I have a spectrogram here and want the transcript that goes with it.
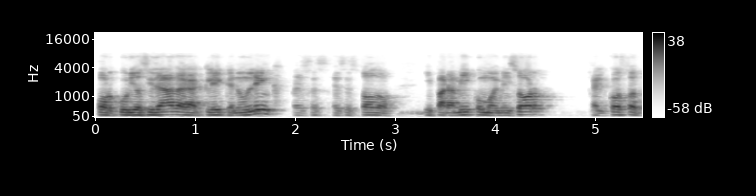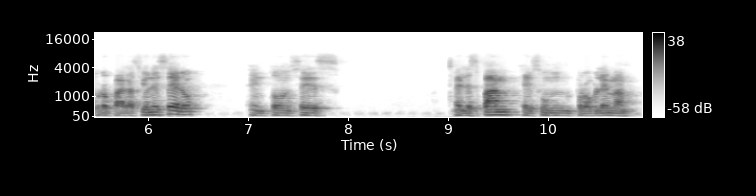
por curiosidad, haga clic en un link. Eso es, eso es todo. Y para mí como emisor, el costo de propagación es cero, entonces el spam es un problema.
